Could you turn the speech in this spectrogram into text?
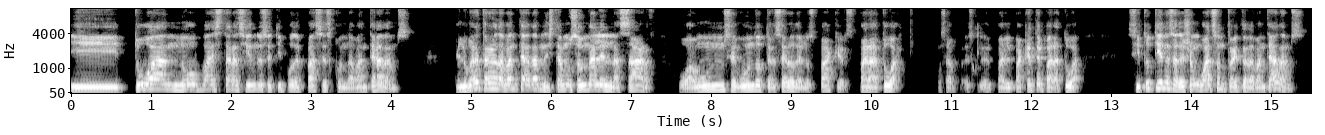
Y Tua no va a estar haciendo ese tipo de pases con Davante Adams. En lugar de traer a Davante Adams, necesitamos a un Allen Lazard o a un segundo tercero de los Packers para Tua. O sea, para el paquete para Tua. Si tú tienes a Deshaun Watson, tráete a Davante Adams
